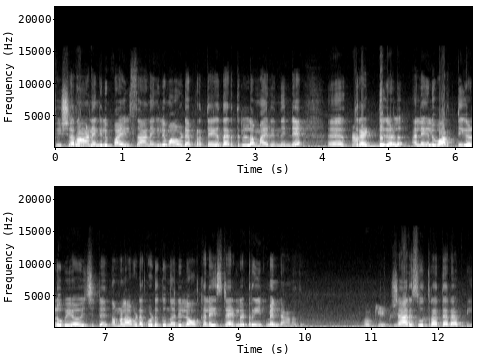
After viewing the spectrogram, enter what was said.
ഫിഷർ ആണെങ്കിലും പൈൽസ് ആണെങ്കിലും അവിടെ പ്രത്യേക തരത്തിലുള്ള മരുന്നിന്റെ ത്രെഡുകൾ അല്ലെങ്കിൽ വർത്തികൾ ഉപയോഗിച്ചിട്ട് നമ്മൾ അവിടെ കൊടുക്കുന്ന ഒരു ലോക്കലൈസ്ഡ് ആയിട്ടുള്ള ട്രീറ്റ്മെന്റ് ആണത്. ഓക്കെ ക്ഷാരസൂത്ര തെറാപ്പി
